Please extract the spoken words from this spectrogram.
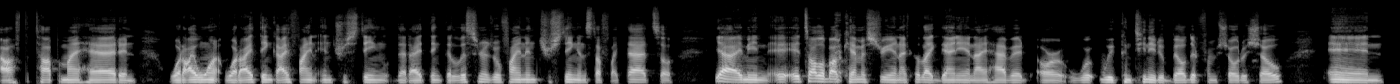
off the top of my head and what I want, what I think I find interesting, that I think the listeners will find interesting, and stuff like that. So. Yeah, I mean, it, it's all about chemistry, and I feel like Dani and I have it, or we we continue to build it from show to show. And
